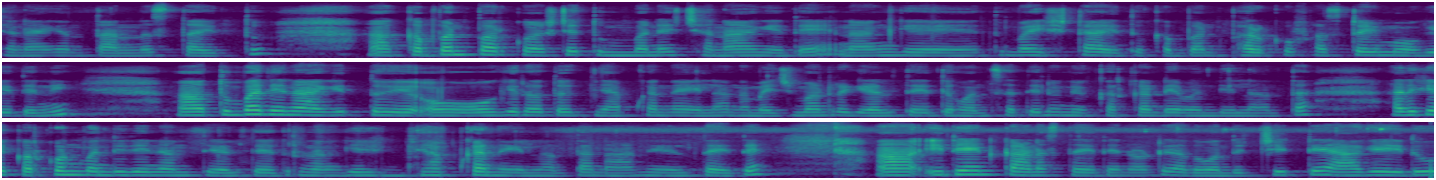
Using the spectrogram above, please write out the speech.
ಚೆನ್ನಾಗಿ ಅಂತ ಅನ್ನಿಸ್ತಾ ಇತ್ತು. ಕಬ್ಬನ್ ಪಾರ್ಕು ಅಷ್ಟೇ ತುಂಬಾ ಚೆನ್ನಾಗಿದೆ. ನನಗೆ ತುಂಬ ಇಷ್ಟ ಆಯಿತು ಕಬ್ಬನ್ ಪಾರ್ಕು. ಫಸ್ಟ್ ಟೈಮ್ ಹೋಗಿದ್ದೀನಿ. ತುಂಬ ದಿನ ಆಗಿತ್ತು ಹೋಗಿರೋದು ಜ್ಞಾಪಕನೇ ಇಲ್ಲ. ನಮ್ಮ ಯಜಮಾನ್ರಿಗೆ ಹೇಳ್ತಾ ಇದ್ದೆ ಒಂದು ಸತಿನೂ ನೀವು ಕರ್ಕೊಂಡೇ ಬಂದಿಲ್ಲ ಅಂತ. ಅದಕ್ಕೆ ಕರ್ಕೊಂಡು ಬಂದಿದ್ದೀನಿ ಅಂತ ಹೇಳ್ತಾ ಇದ್ರು. ನನಗೆ ಜ್ಞಾಪಕನೇ ಇಲ್ಲ ಅಂತ ನಾನು ಹೇಳ್ತಾ ಇದ್ದೆ. ಇದೇನು ಕಾಣಿಸ್ತಾ ಇದೆ ನೋಡಿರಿ, ಅದು ಒಂದು ಚಿಟ್ಟೆ. ಹಾಗೆ ಇದು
